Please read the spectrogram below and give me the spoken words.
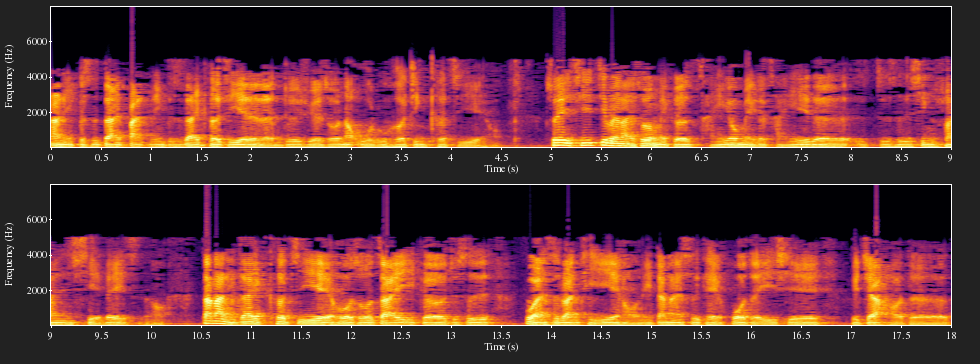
那你不是在半，你不是在科技业的人，就是觉得说，那我如何进科技业哈？所以其实基本来说，每个产业有每个产业的就是辛酸血泪史哈。当然你在科技业，或者说在一个就是。不管是软体业哈，你当然是可以获得一些比较好的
